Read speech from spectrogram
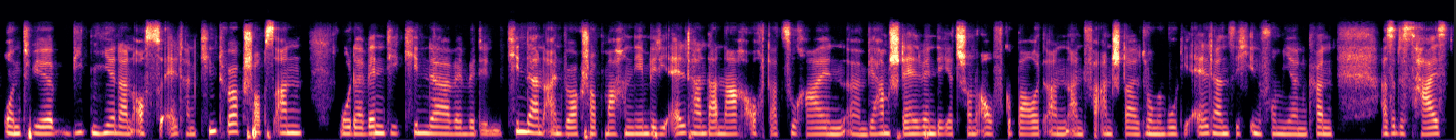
Und wir bieten hier dann auch so Eltern-Kind-Workshops an. Oder wenn die Kinder, wenn wir den Kindern einen Workshop machen, nehmen wir die Eltern danach auch dazu rein. Ähm, wir haben Stellwände jetzt schon aufgebaut an an Veranstaltungen, wo die Eltern sich informieren können. Also das heißt,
